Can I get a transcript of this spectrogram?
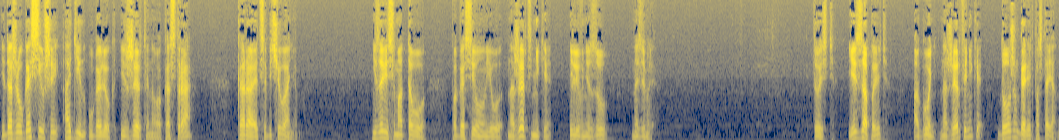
И даже угасивший один уголек из жертвенного костра карается бичеванием. Независимо от того, погасил он его на жертвеннике или внизу на земле. То есть, есть заповедь, огонь на жертвеннике должен гореть постоянно.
